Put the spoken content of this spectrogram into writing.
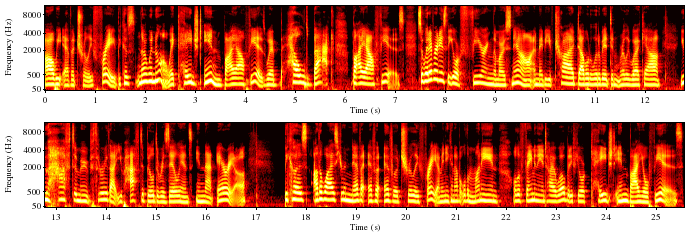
are we ever truly free? Because no, we're not. We're caged in by our fears. We're held back by our fears. So, whatever it is that you're fearing the most now, and maybe you've tried, dabbled a little bit, didn't really work out, you have to move through that. You have to build the resilience in that area because otherwise you're never, ever, ever truly free. I mean, you can have all the money and all the fame in the entire world, but if you're caged in by your fears,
